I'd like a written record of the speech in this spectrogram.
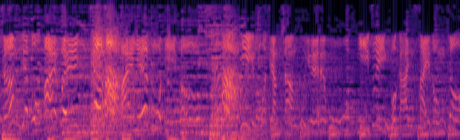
什么也不徘徊，叫他也不低头，一落江上五月五，你追我赶赛龙舟。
